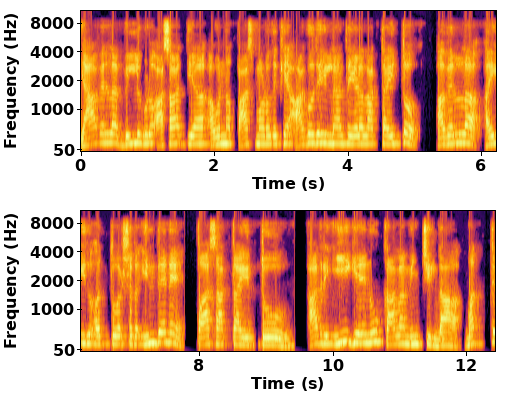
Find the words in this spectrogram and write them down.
ಯಾವೆಲ್ಲ ಬಿಲ್ಲುಗಳು ಅಸಾಧ್ಯ, ಅವನ್ನ ಪಾಸ್ ಮಾಡೋದಕ್ಕೆ ಆಗೋದೇ ಇಲ್ಲ ಅಂತ ಹೇಳಲಾಗ್ತಾ ಇತ್ತು ಅವೆಲ್ಲ ಐದು ಹತ್ತು ವರ್ಷದ ಹಿಂದೆನೆ ಪಾಸ್ ಆಗ್ತಾ ಇತ್ತು. ಆದ್ರೆ ಈಗೇನು ಕಾಲ ಮಿಂಚಿಲ್ಲ. ಮತ್ತೆ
